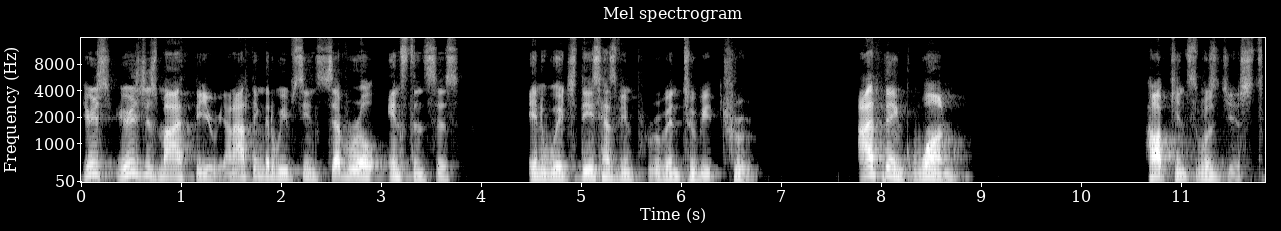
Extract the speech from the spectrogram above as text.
here's here's just my theory, and I think that we've seen several instances in which this has been proven to be true. I think one, Hopkins was just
